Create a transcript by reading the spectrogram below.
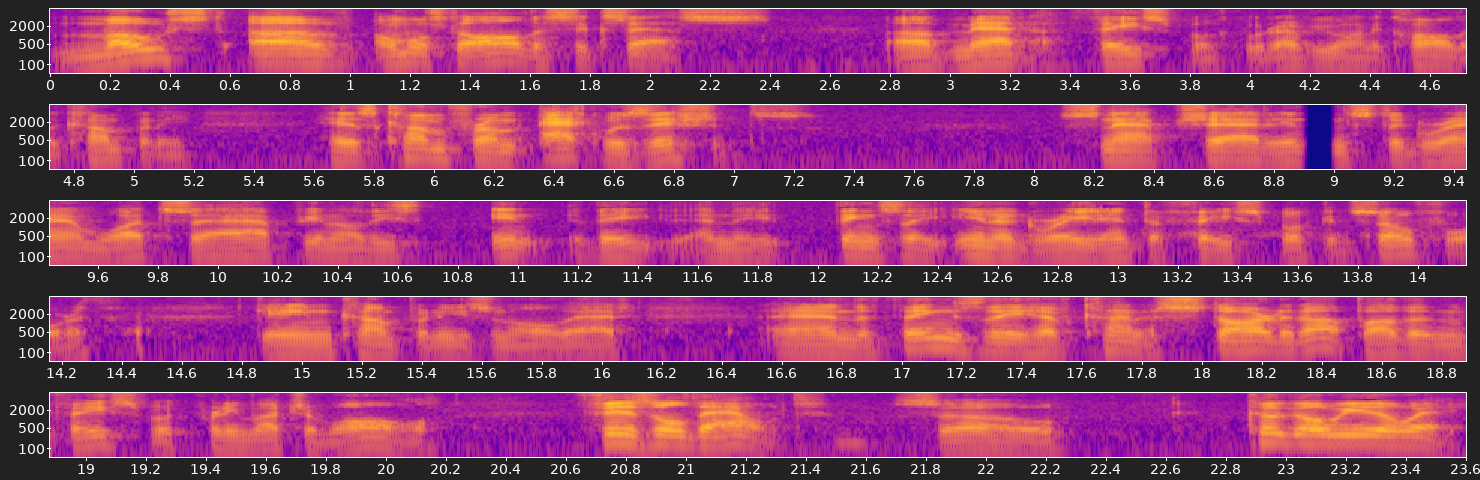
most of, almost all the success of Meta, Facebook, whatever you want to call the company, has come from acquisitions. Snapchat, Instagram, WhatsApp, you know, these in, they and the things they integrate into Facebook and so forth, game companies and all that. And the things they have kind of started up, other than Facebook, pretty much of all, fizzled out. So could go either way.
